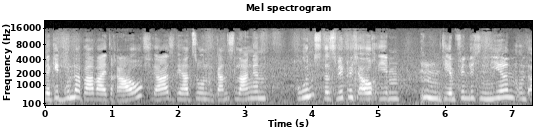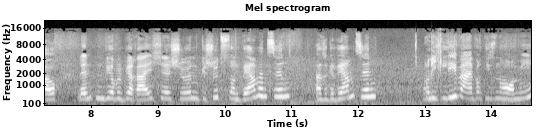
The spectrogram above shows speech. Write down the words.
Der geht wunderbar weit rauf. Ja, also der hat so einen ganz langen Bund, dass wirklich auch eben die empfindlichen Nieren und auch Lendenwirbelbereiche schön geschützt und wärmend sind, also gewärmt sind. Und ich liebe einfach diesen Homie.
